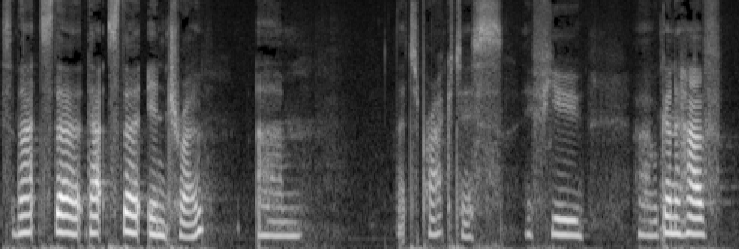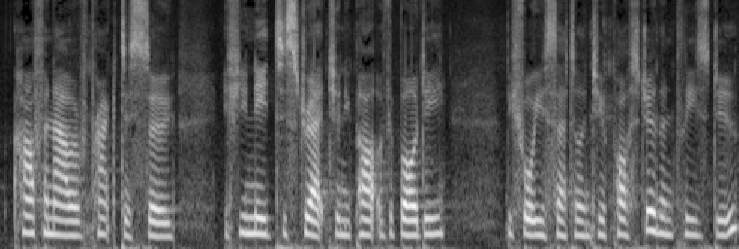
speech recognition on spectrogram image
So that's the that's the intro. Um, let's practice. If you, uh, we're going to have half an hour of practice. So, if you need to stretch any part of the body before you settle into your posture, then please do.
